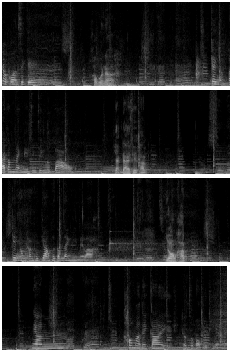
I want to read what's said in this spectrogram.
ดี๋ยวก่อนสิเก่งครับหัวหน้า เก่งอยากได้ตำแหน่งนี้จริง ๆ หรือเปล่า อยากได้สิครับ เก่งยอมทำทุกอย่างเพื่อตำแหน่งนี้ไหมล่ะ ยอมครับ งั้น เข้ามาใกล้ ๆ เดี๋ยวจะบอกวิธีให้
